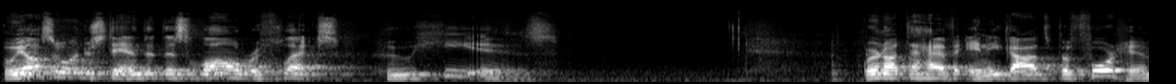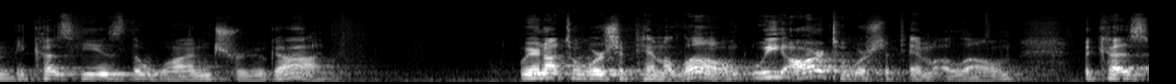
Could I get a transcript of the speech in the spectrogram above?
And we also understand that this law reflects who he is. We're not to have any gods before him because he is the one true God. We are not to worship him alone. We are to worship him alone because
